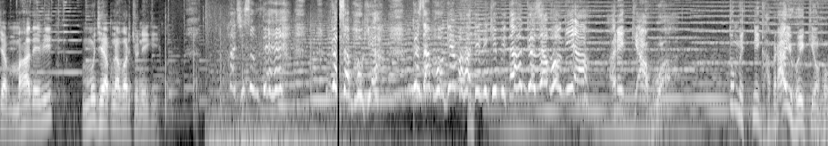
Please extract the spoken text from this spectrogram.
जब महादेवी मुझे अपना वर चुनेगी। अजी सुनते हैं। गजब हो गया। गजब हो गया महादेवी के पिता। गजब हो गया। अरे क्या हुआ? तुम इतनी घबराई हुई क्यों हो?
